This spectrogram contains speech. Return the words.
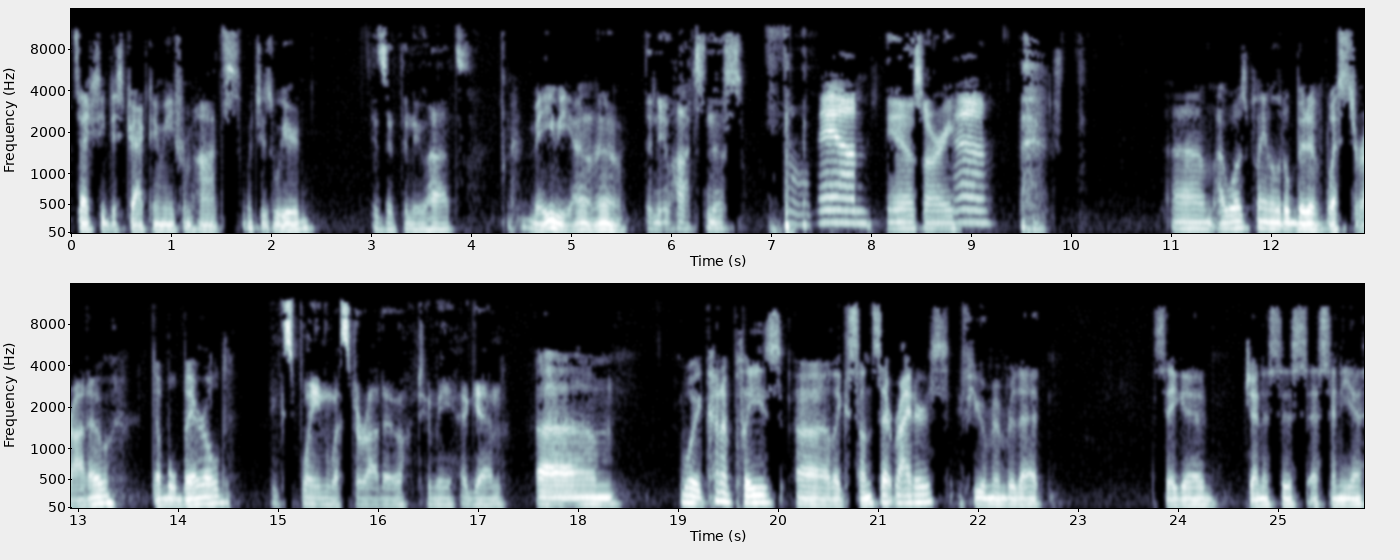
It's actually distracting me from HOTS, which is weird. Is it the new HOTS? Maybe, I don't know. The new hotness. oh man, Yeah, sorry. yeah. Um, I was playing a little bit of Westerado, double barreled. Explain Westerado to me again. Um, well, it kind of plays uh, like Sunset Riders, if you remember that Sega Genesis SNES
